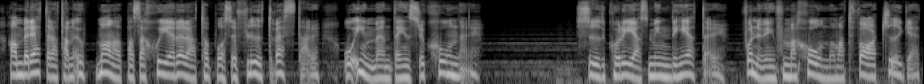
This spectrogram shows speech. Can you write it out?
Han berättar att han uppmanat passagerare att ta på sig flytvästar och invänta instruktioner. Sydkoreas myndigheter får nu information om att fartyget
